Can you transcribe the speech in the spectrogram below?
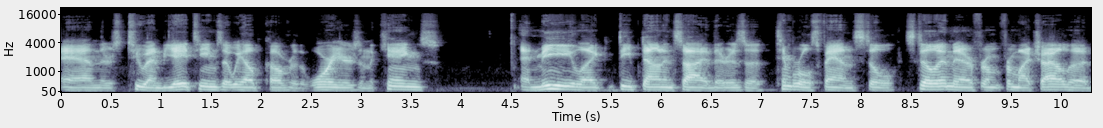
and there's two NBA teams that we help cover the Warriors and the Kings and me like deep down inside there is a timberwolves fan still still in there from from my childhood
